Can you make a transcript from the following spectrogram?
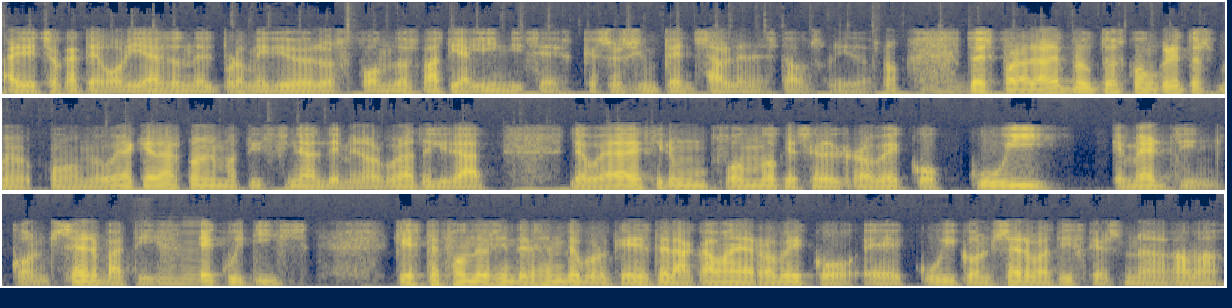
hay de hecho categorías donde el promedio de los fondos bate al índice, que eso es impensable en Estados Unidos, ¿no? Entonces, por hablar de productos concretos, como me voy a quedar con el matiz final de menor volatilidad, le voy a decir un fondo que es el Robeco QI Emerging Conservative Equities, que este fondo es interesante porque es de la gama de Robeco eh, QI Conservative, que es una gama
